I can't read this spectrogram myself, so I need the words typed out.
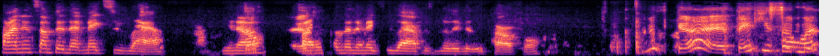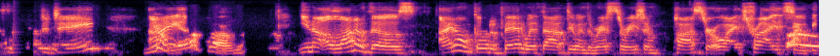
finding something that makes you laugh. You know, finding something that makes you laugh is really, really powerful. That's good. Thank you so much, Dr. J. You're I, um, welcome. You know, a lot of those, I don't go to bed without doing the restoration posture, or I try to.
